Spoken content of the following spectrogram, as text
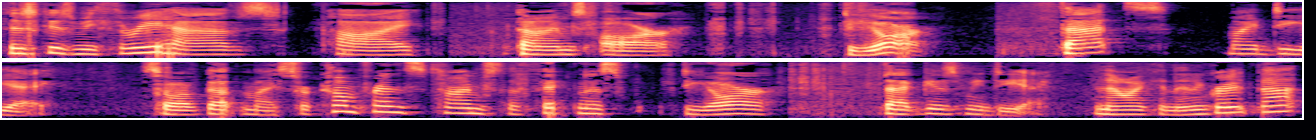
This gives me 3 halves pi times r dr. That's my dA. So I've got my circumference times the thickness dr. That gives me dA. Now I can integrate that.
